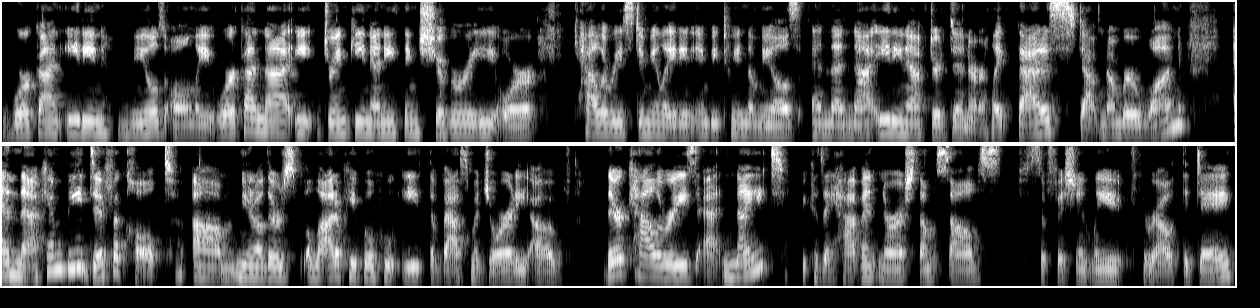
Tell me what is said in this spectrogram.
Work on eating meals only. Work on not eat drinking anything sugary or calorie stimulating in between the meals and then not eating after dinner. Like that is step number one and that can be difficult. Um, you know there's a lot of people who eat the vast majority of their calories at night because they haven't nourished themselves sufficiently throughout the day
